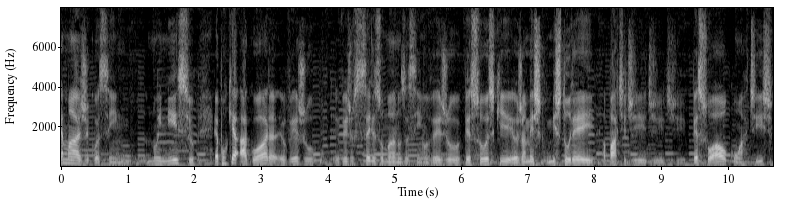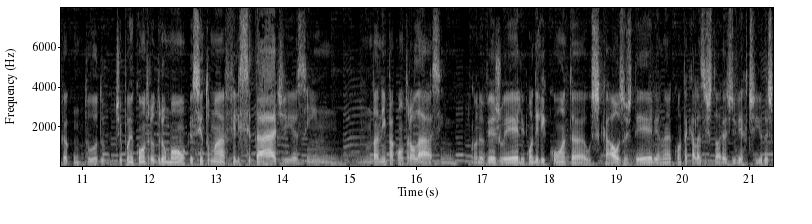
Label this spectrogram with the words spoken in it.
é mágico, assim. No início, é porque agora eu vejo, eu vejo seres humanos, assim, eu vejo pessoas que eu já misturei a parte de, de, de pessoal com artística, com tudo. Tipo, eu encontro o Drummond, eu sinto uma felicidade, assim, não dá nem para controlar, assim, quando eu vejo ele, quando ele conta os causos dele, né, conta aquelas histórias divertidas.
